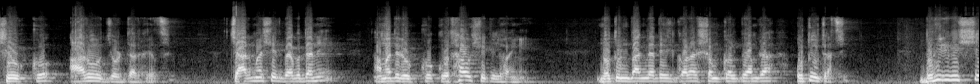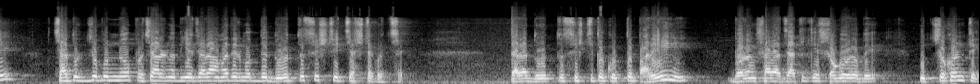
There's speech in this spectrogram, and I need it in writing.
সে ঐক্য আরও জোরদার হয়েছে। চার মাসের ব্যবধানে আমাদের ঐক্য কোথাও শিথিল হয়নি। নতুন বাংলাদেশ গড়ার সংকল্পে আমরা অটুট আছি। বহির্বিশ্বে চাতুর্যপূর্ণ প্রচারণা দিয়ে যারা আমাদের মধ্যে দূরত্ব সৃষ্টির চেষ্টা করছে, তারা দূরত্ব সৃষ্টি তো করতে পারেইনি, বরং সারা জাতিকে সগৌরবে, উচ্চকণ্ঠে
